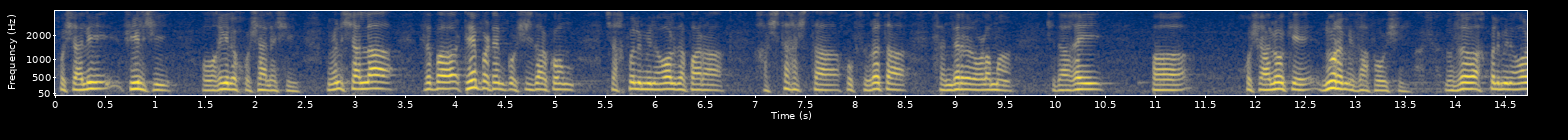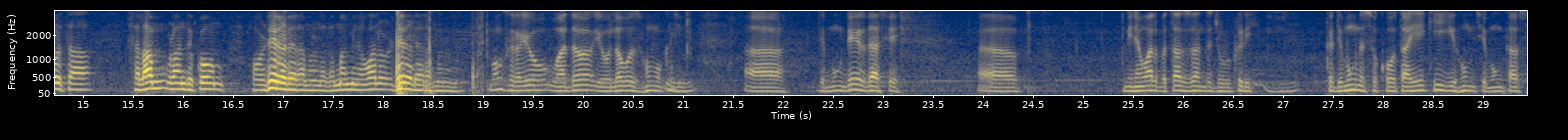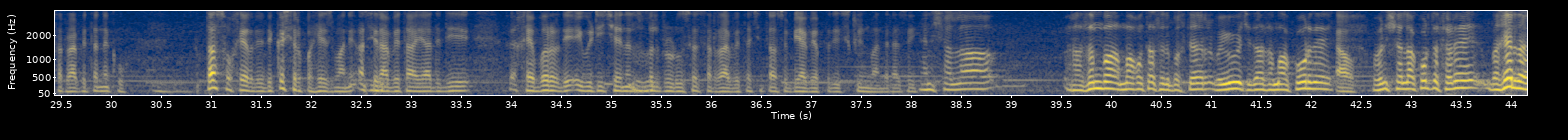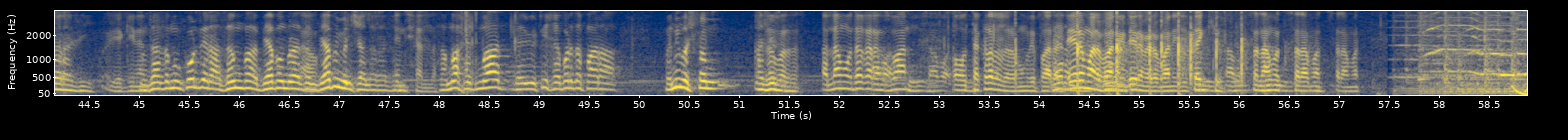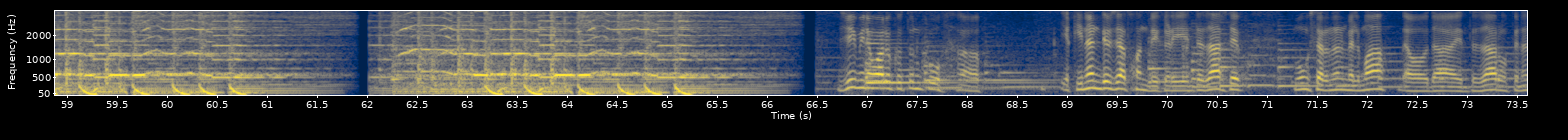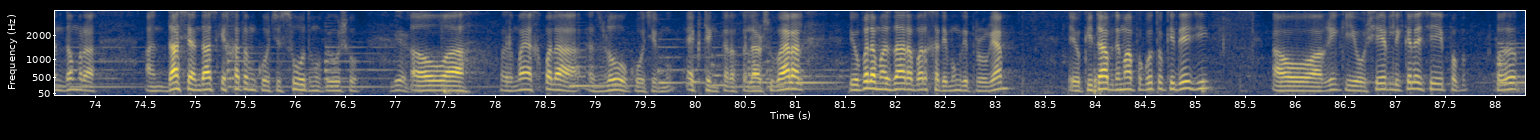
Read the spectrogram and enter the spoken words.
خوشحالي فیل شي او هغوی له خوشحاله شي نو ان شاء الله زه به ټایم په ټایم کوشش دا کوم چې خپلو مینوالو لپاره خشته خشته خوبصورته سندره راوړم چې د هغوی په خوشحالو کې نور هم اضافه وشي نو زه خپل مینوالو ته سلام وړاندې کوم او ډېره ډېره مننه زما مینوالو ډېره ډېره مننه موږ سره یو واده یو لوز هم وکړي د موږ ډېر داسې مینوال به تاسو ځان ته جوړ کړي که د موږ نه څه کوتاهي کیږي هم چې موږ تاسو سره رابطه نه کوو تاسو خیر دی د کشر په حیث باندې اسې رابطه یا د دې خیبر د ای وی ټي چینلز بل پروډوسر سره رابطه چې تاسو بیا بیا په دې سکرین باندې راځئ ان شاء الله راځم به ما خو تاسو د بختیار ویو چې دا زما کور دی او ان شاء الله کور ته سړی بغیر دغه راځي یقینا دا زموږ کور دی راځم به بیا به راځم بیا به ان شاء الله راځم ان شاء الله زما خدمات د ویټي خبر د پاره په نیمه شپه زبردست الله مو دغه رمضان او تکړه لره موږ لپاره ډیره مهرباني ډیره مهرباني جی ثانک یو سلامت سلامت سلامت جی مینوالو کتونکو یقینا ډیر زیات خوند به کړی انتظار صاحب مونږ سره نن ملما او دا انتظار مو په نن دمره داسې انداز کې ختم کو چې سود مو په وشو او ما خپل زړه وکړو چې اکټینګ طرف ته لاړ شو بهرحال یو بل مزدار برخه د موږ د پروګرام یو کتاب د ما په ګوتو کې دی جی او هغه کې یو شعر لیکل چې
